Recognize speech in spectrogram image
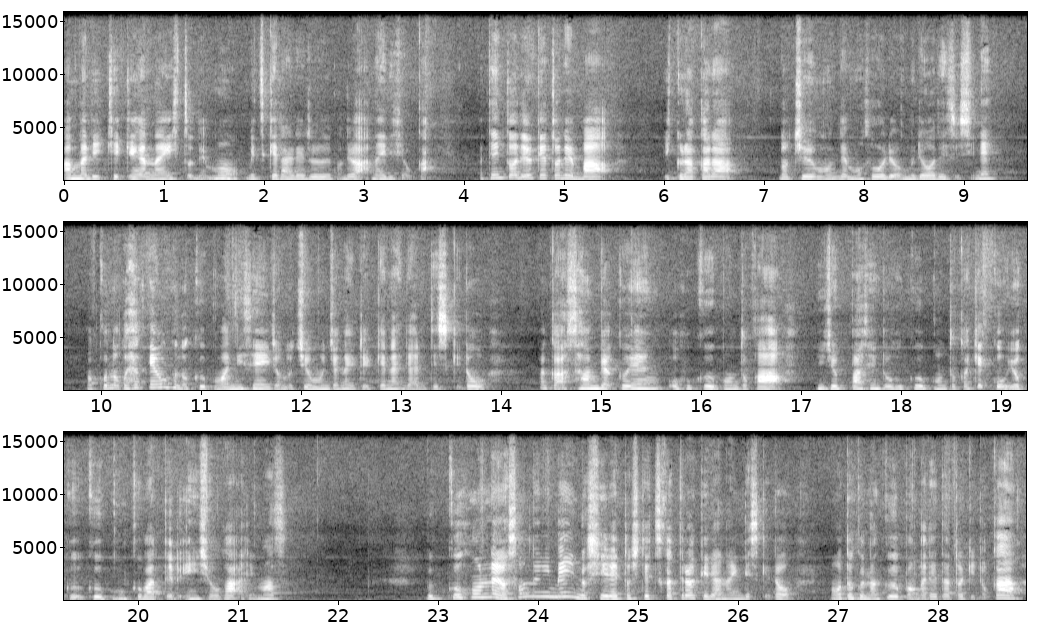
あんまり経験がない人でも見つけられるのではないでしょうか。店頭で受け取ればいくらからの注文でも送料無料ですしね。この500円オフのクーポンは2000円以上の注文じゃないといけないんであれですけどなんか300円オフクーポンとか20%オフクーポンとか結構よくクーポン配ってる印象があります。ブックオフオンラインはそんなにメインの仕入れとして使ってるわけではないんですけどお得なクーポンが出た時とか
